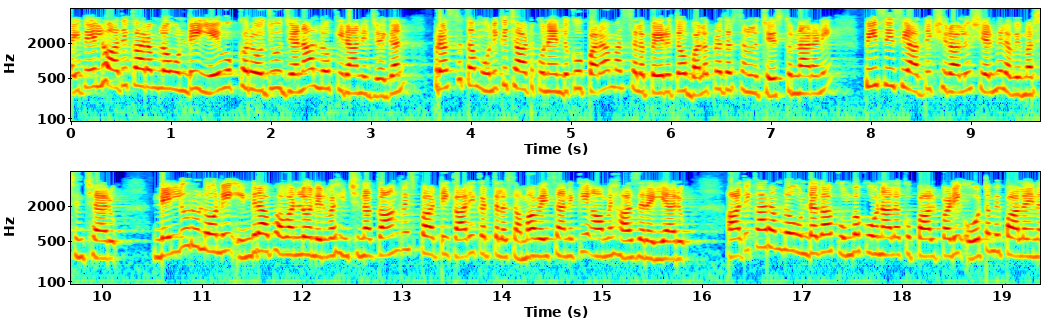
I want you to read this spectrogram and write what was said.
ఐదేళ్ళు అధికారంలో ఉండి ఏ ఒక్క రోజు జనాల్లోకి రాని జగన్ ప్రస్తుతం ఉనికి చాటుకునేందుకు పరామర్శల పేరుతో బల ప్రదర్శనలు చేస్తున్నారని పీసీసీ అధ్యక్షురాలు షర్మిల విమర్శించారు. నెల్లూరులోని ఇందిరాభవన్లో నిర్వహించిన కాంగ్రెస్ పార్టీ కార్యకర్తల సమావేశానికి ఆమె హాజరయ్యారు. అధికారంలో ఉండగా కుంభకోణాలకు పాల్పడి ఓటమి పాలైన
